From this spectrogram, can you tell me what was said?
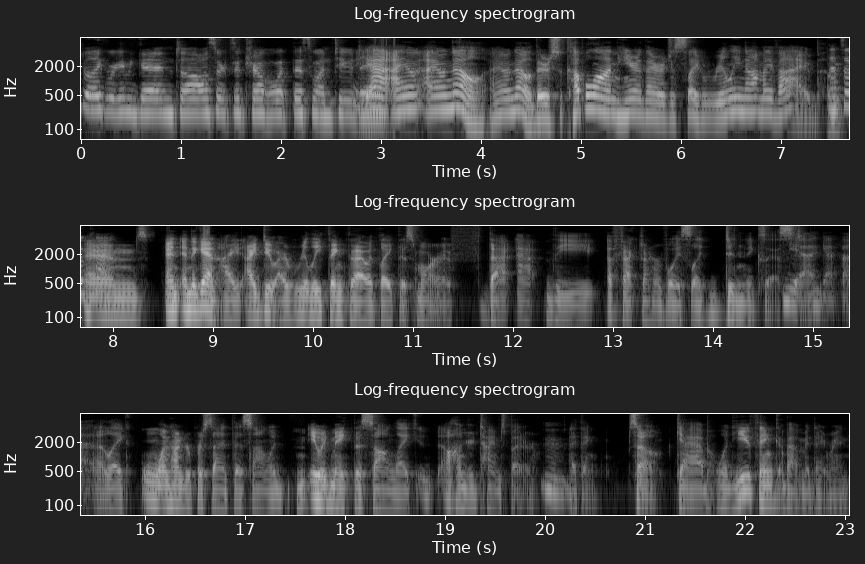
feel like we're gonna get into all sorts of trouble with this one too, Dave. yeah, I don't, I don't know. I don't know. There's a couple on here that are just like really not my vibe. That's okay. And and and again, I I do. I really think that I would like this more if that at the effect on her voice like didn't exist. Yeah, I get that. Uh, like 100% this song would it would make this song like 100 times better, Mm. I think. So, Gab, what do you think about Midnight Rain?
